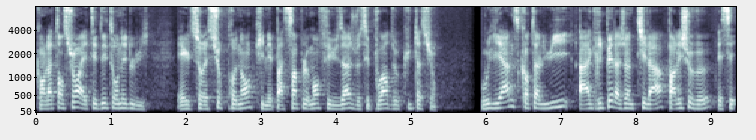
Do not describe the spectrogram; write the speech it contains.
quand l'attention a été détournée de lui, et il serait surprenant qu'il n'ait pas simplement fait usage de ses pouvoirs d'occultation. Williams, quant à lui, a agrippé la jeune Tila par les cheveux et s'est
